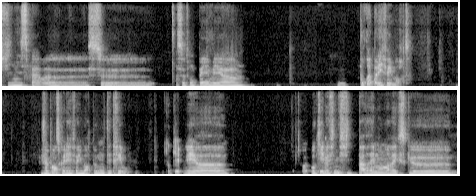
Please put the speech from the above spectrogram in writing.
euh, finisse par euh, se, se tromper, mais euh, pourquoi pas les feuilles mortes? Je pense que les feuilles mortes peut monter très haut. Ok. Et euh, ok, le film fit pas vraiment avec ce que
